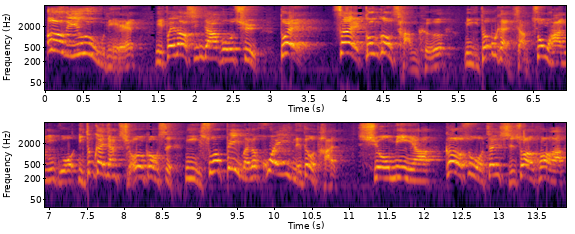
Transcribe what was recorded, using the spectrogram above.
二零一五年，你飞到新加坡去，对，在公共场合你都不敢讲中华民国，你都不敢讲九二共识，你说闭门的会议你都有谈。修密啊！告诉我真实状况啊！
